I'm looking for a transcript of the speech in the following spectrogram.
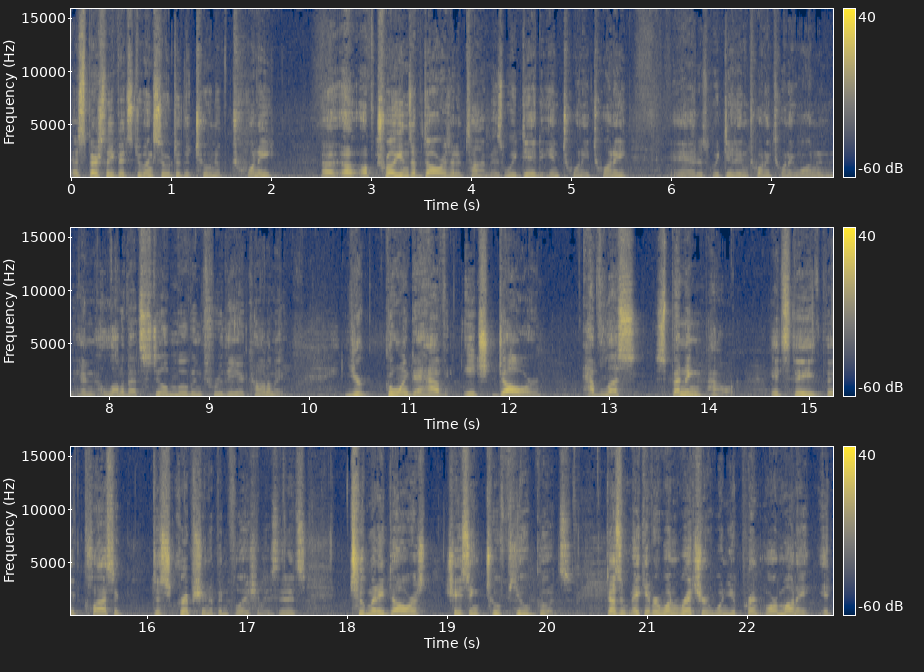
especially if it's doing so to the tune of 20 uh, of trillions of dollars at a time, as we did in 2020 and as we did in 2021, and, and a lot of that's still moving through the economy. You're going to have each dollar have less spending power. It's the, the classic description of inflation is that it's too many dollars chasing too few goods. Doesn't make everyone richer when you print more money. It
